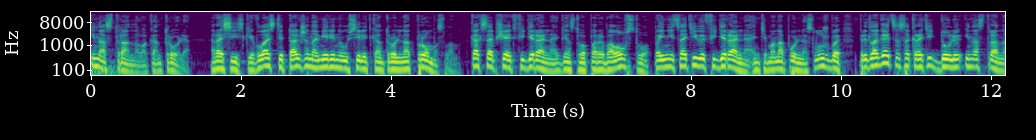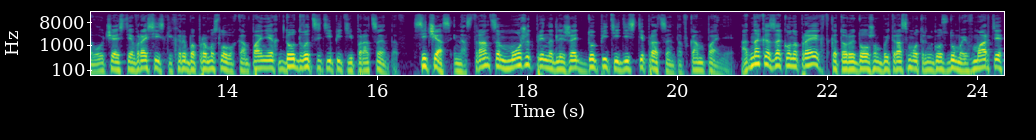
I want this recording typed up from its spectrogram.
иностранного контроля. Российские власти также намерены усилить контроль над промыслом. Как сообщает Федеральное агентство по рыболовству, по инициативе Федеральной антимонопольной службы предлагается сократить долю иностранного участия в российских рыбопромысловых компаниях до 25%. Сейчас иностранцам может принадлежать до 50% компании. Однако законопроект, который должен быть рассмотрен Госдумой в марте,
